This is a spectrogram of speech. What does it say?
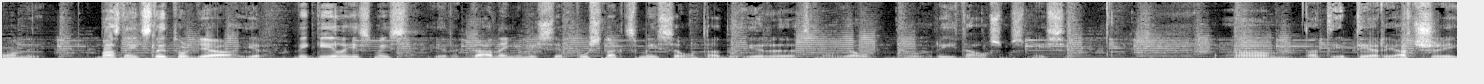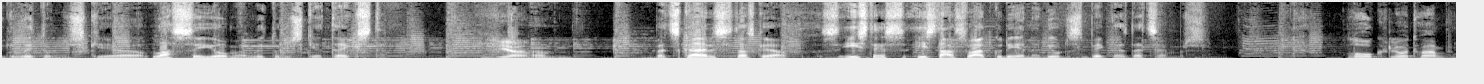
un baznīcas liturģijā ir vigīlijas mise, ir ganiņu mise, ir pusnakts mise, un tad ir nu, jau nu, rītausmas mise. Um, tad ir tie arī atšķirīgi liturģiskie lasījumi un liturģiskie teksti. Jā. Um, bet skaidrs ir tas, ka jā, īsties, īstā svētku diena ir 25. decembris. Lūk, ļoti labi,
